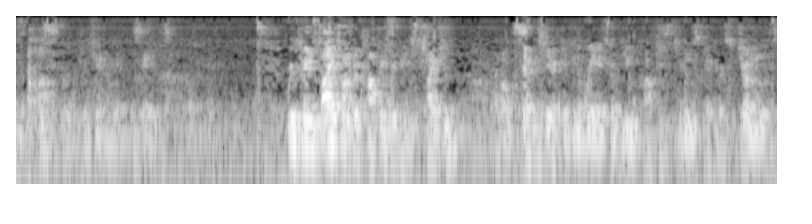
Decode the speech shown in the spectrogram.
as possible to generate sales. We print 500 copies of each title. About 70 are given away as review copies to newspapers, journals,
